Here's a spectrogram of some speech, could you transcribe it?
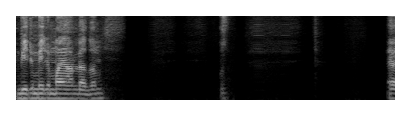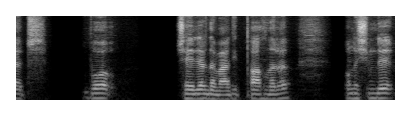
Bir milim ayarladım. Evet. Bu şeyleri de verdik pahları. Bunu şimdi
